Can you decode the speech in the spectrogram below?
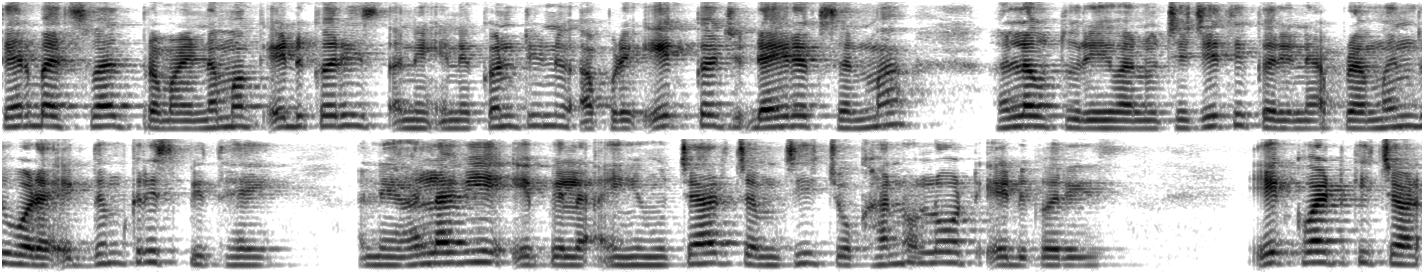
ત્યારબાદ સ્વાદ પ્રમાણે નમક એડ કરીશ અને એને કન્ટિન્યુ આપણે એક જ ડાયરેક્શનમાં હલાવતું રહેવાનું છે, જેથી કરીને આપણા મંદુવડા એકદમ ક્રિસ્પી થાય અને હલાવીએ એ પહેલાં અહીં હું ચાર ચમચી ચોખાનો લોટ એડ કરીશ. એક વાટકી ચણ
